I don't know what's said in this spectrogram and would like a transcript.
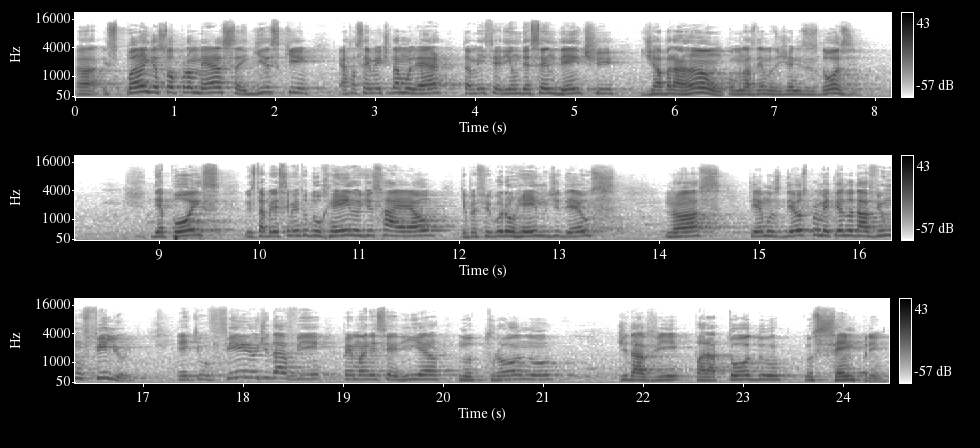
ah, expande a sua promessa e diz que essa semente da mulher também seria um descendente de Abraão, como nós lemos em Gênesis 12. Depois do estabelecimento do reino de Israel, que prefigura o reino de Deus, nós temos Deus prometendo a Davi um filho, e que o filho de Davi permaneceria no trono de Davi para todo o sempre.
